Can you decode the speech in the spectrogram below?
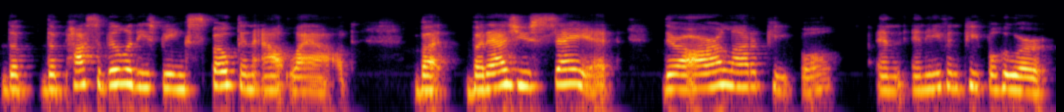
the the possibilities being spoken out loud, but but as you say it, there are a lot of people and, and even people who are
